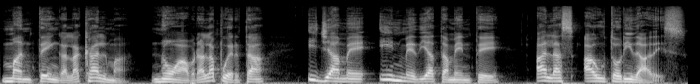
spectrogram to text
mantenga la calma, no abra la puerta y llame inmediatamente a las autoridades.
